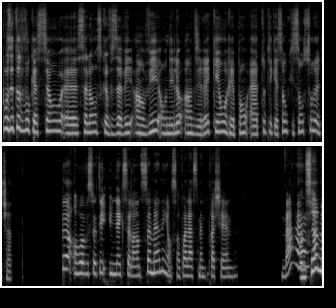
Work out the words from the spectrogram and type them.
posez toutes vos questions euh, selon ce que vous avez envie. On est là en direct et on répond à toutes les questions qui sont sur le chat. On va vous souhaiter une excellente semaine et on se revoit la semaine prochaine. Bye! Bonne semaine!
